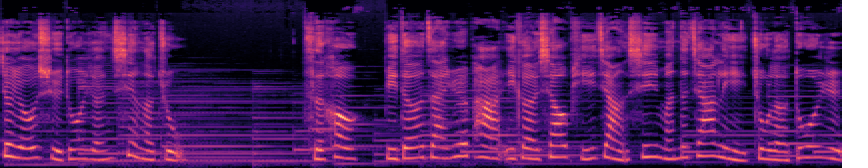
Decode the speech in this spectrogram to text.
就有许多人信了主。此后，彼得在约帕一个削皮匠西门的家里住了多日。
